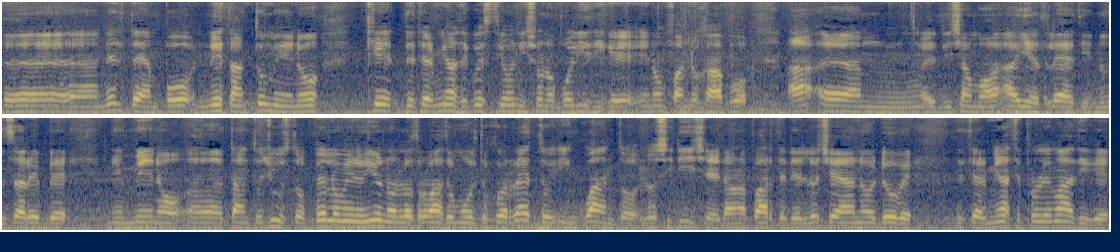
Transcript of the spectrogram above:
eh, nel tempo, né tantomeno che determinate questioni sono politiche e non fanno capo a, ehm, diciamo, agli atleti, non sarebbe nemmeno eh, tanto giusto, perlomeno io non l'ho trovato molto corretto in quanto lo si dice da una parte dell'oceano dove determinate problematiche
